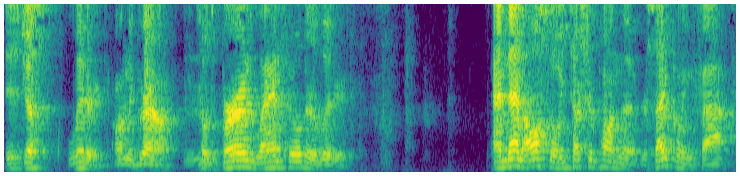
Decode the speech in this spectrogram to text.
is just littered on the ground. So it's burned, landfilled, or littered. And then also, you touched upon the recycling fact.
